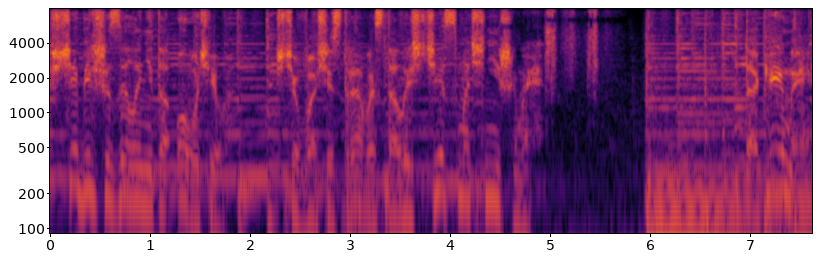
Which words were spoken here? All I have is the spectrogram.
ще більше зелені та овочів, щоб ваші страви стали ще смачнішими. Такими.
